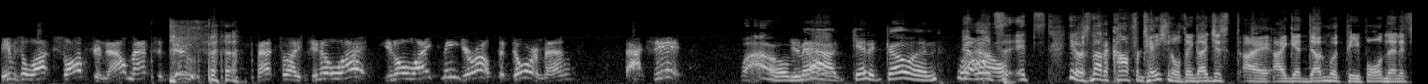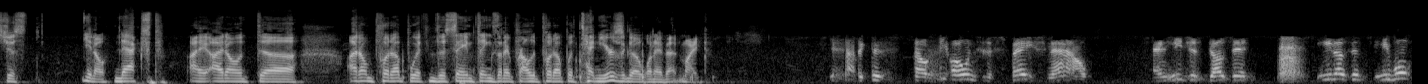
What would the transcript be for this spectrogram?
he was a lot softer. Now Matt's a dude. Matt's like, you know what? You don't like me? You're out the door, man. That's it. Wow, You Matt, get it going. Wow. Yeah, well, it's, it's you know, it's not a confrontational thing. I just I, I get done with people, and then it's just you know next. I I don't uh, I don't put up with the same things that I probably put up with ten years ago when I met Mike. Yeah, because you know, he owns his space now, and he just doesn't. He doesn't. He won't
